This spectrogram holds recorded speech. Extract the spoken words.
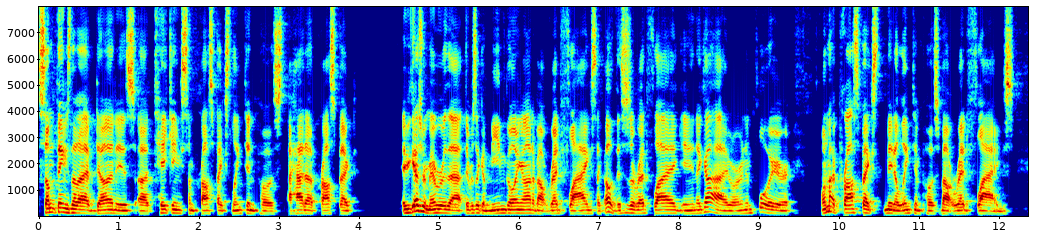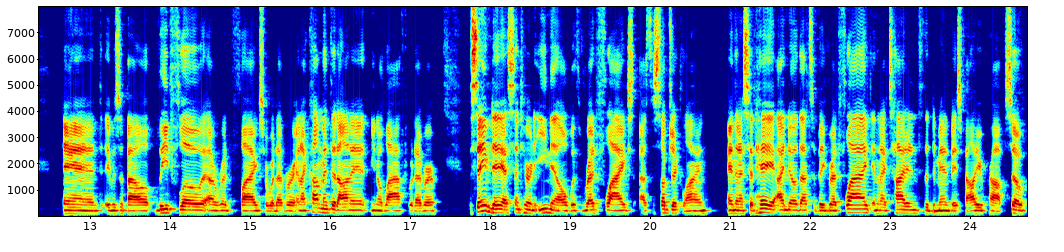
Some things that I've done is uh, taking some prospects' LinkedIn posts. I had a prospect. If you guys remember that there was like a meme going on about red flags, like, oh, this is a red flag in a guy or an employer. One of my prospects made a LinkedIn post about red flags and it was about lead flow, uh, red flags, or whatever. And I commented on it, you know, laughed, whatever. The same day, I sent her an email with red flags as the subject line. And then I said, hey, I know that's a big red flag. And then I tied it into the Demandbase value prop. So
